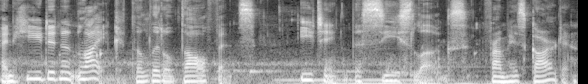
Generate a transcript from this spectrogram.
and he didn't like the little dolphins eating the sea slugs from his garden.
